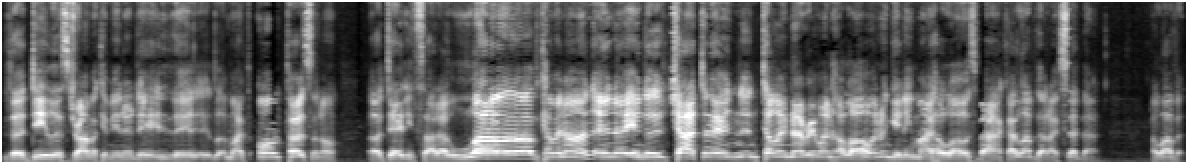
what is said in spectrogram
the D-list drama community, the, my own personal a dating site. I love coming on and uh, in the chat and, and telling everyone hello and I'm getting my hellos back. I love that. I've said that. I love it.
